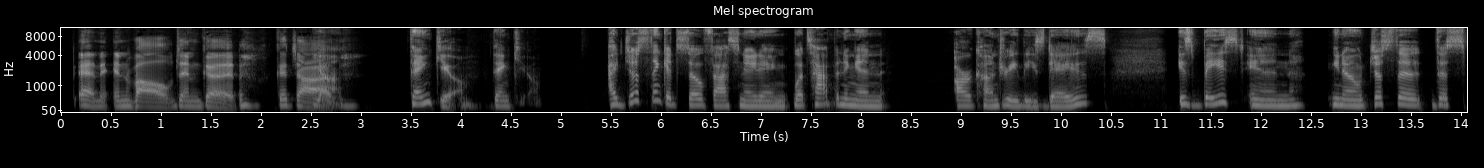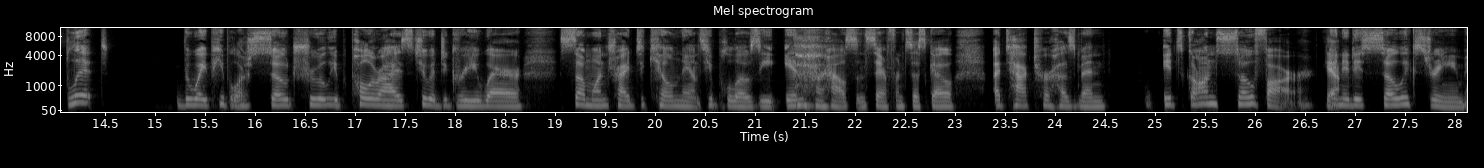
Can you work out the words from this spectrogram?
and involved and good. Good job. Thank you. Thank you. I just think it's so fascinating what's happening in our country these days is based in, you know, just the the split the way people are so truly polarized to a degree where someone tried to kill Nancy Pelosi in her house in San Francisco, attacked her husband. It's gone so far Yeah. and it is so extreme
